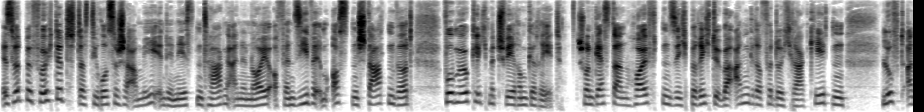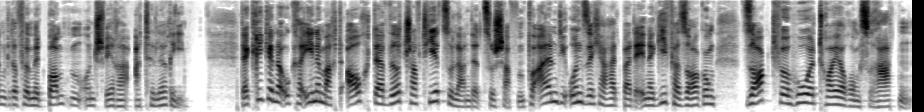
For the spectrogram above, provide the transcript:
Es wird befürchtet, dass die russische Armee in den nächsten Tagen eine neue Offensive im Osten starten wird, womöglich mit schwerem Gerät. Schon gestern häuften sich Berichte über Angriffe durch Raketen, Luftangriffe mit Bomben und schwerer Artillerie. Der Krieg in der Ukraine macht auch der Wirtschaft hierzulande zu schaffen. Vor allem die Unsicherheit bei der Energieversorgung sorgt für hohe Teuerungsraten.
